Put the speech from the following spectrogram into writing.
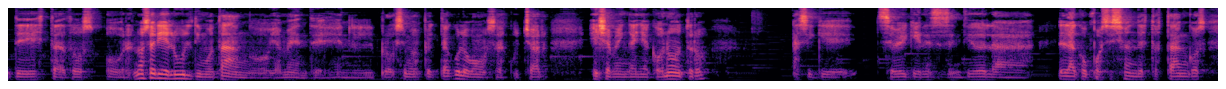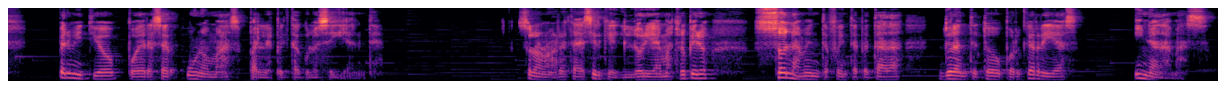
de estas dos obras. No sería el último tango, obviamente. En el próximo espectáculo vamos a escuchar Ella me engaña con otro. Así que se ve que en ese sentido la, composición de estos tangos permitió poder hacer uno más para el espectáculo siguiente. Solo nos resta decir que Gloria de Mastropiero solamente fue interpretada durante todo por Querrías y nada más,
